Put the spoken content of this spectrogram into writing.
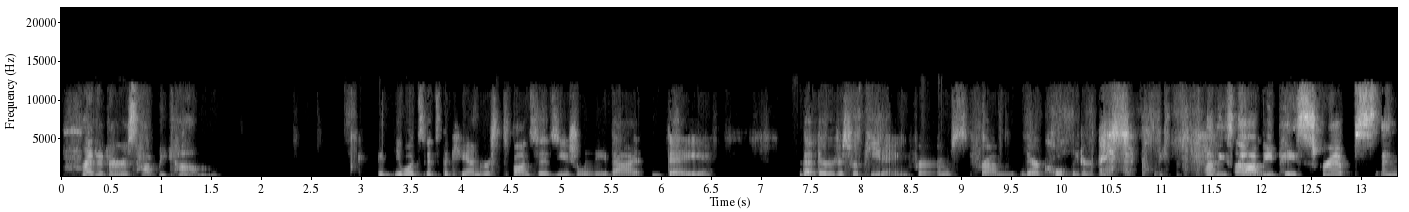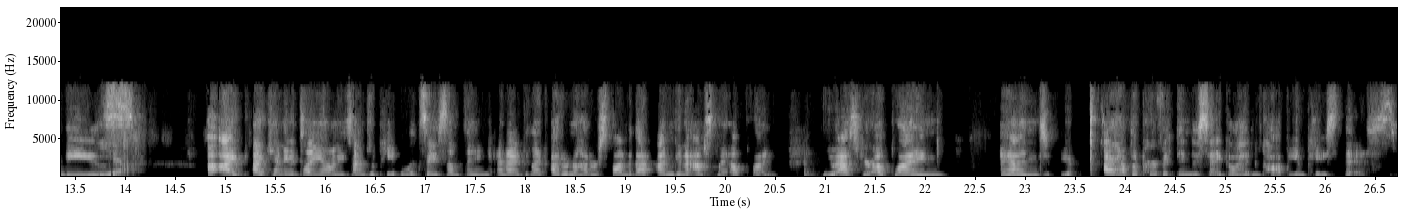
predators have become well, it's, it's the canned responses usually that they that they're just repeating from from their cult leader basically yeah, these copy um, paste scripts and these yeah I, I can't even tell you how many times when people would say something and I'd be like, I don't know how to respond to that. I'm going to ask my upline. You ask your upline, and I have the perfect thing to say. Go ahead and copy and paste this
